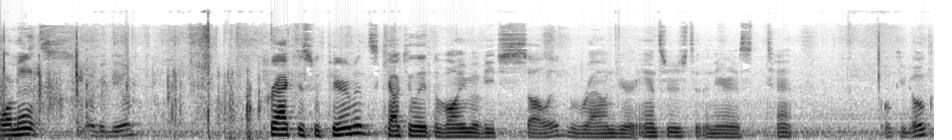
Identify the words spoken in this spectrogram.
four minutes, no big deal. Practice with pyramids. Calculate the volume of each solid. Round your answers to the nearest 10. Okie doke.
